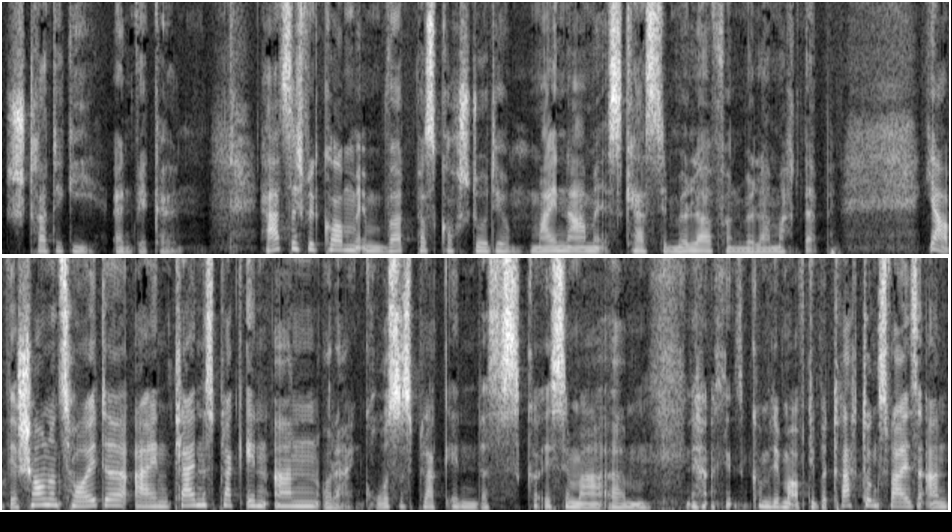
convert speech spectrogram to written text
Strategie entwickeln. Herzlich willkommen im WordPress Kochstudio. Mein Name ist Kerstin Müller von Müller macht Web. Ja, wir schauen uns heute ein kleines Plugin an oder ein großes Plugin. Das ist, ist immer, ähm, ja, kommt immer auf die Betrachtungsweise an.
